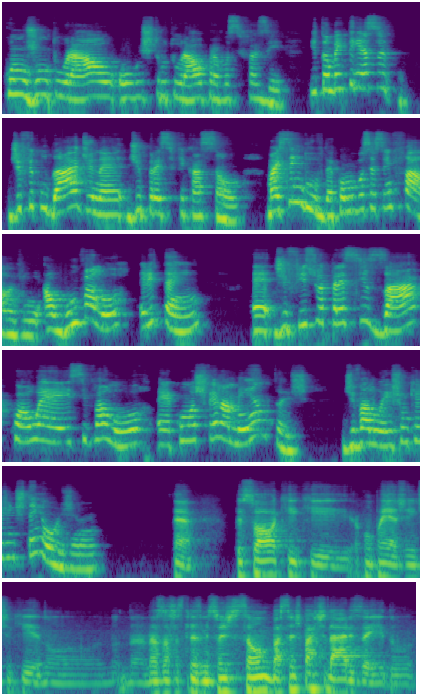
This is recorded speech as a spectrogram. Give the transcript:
conjuntural ou estrutural para você fazer. E também tem essa dificuldade né, de precificação. Mas, sem dúvida, como você sempre fala, Vini, algum valor ele tem, é, difícil é precisar qual é esse valor é, com as ferramentas de valuation que a gente tem hoje, né? É, o pessoal aqui que acompanha a gente aqui no, no, nas nossas transmissões são bastante partidários aí do,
